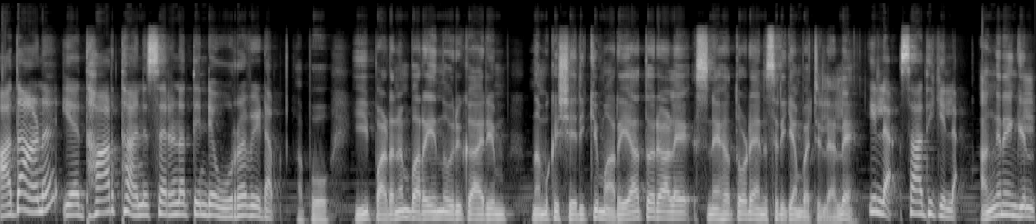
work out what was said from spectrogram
അതാണ് യഥാർത്ഥ അനുസരണത്തിന്റെ ഉറവിടം. അപ്പോ ഈ പഠനം പറയുന്ന ഒരു കാര്യം നമുക്ക് ശരിക്കും അറിയാത്ത ഒരാളെ സ്നേഹത്തോടെ അനുസരിക്കാൻ പറ്റില്ല അല്ലേ? ഇല്ല സാധിക്കില്ല. അങ്ങനെയെങ്കിൽ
